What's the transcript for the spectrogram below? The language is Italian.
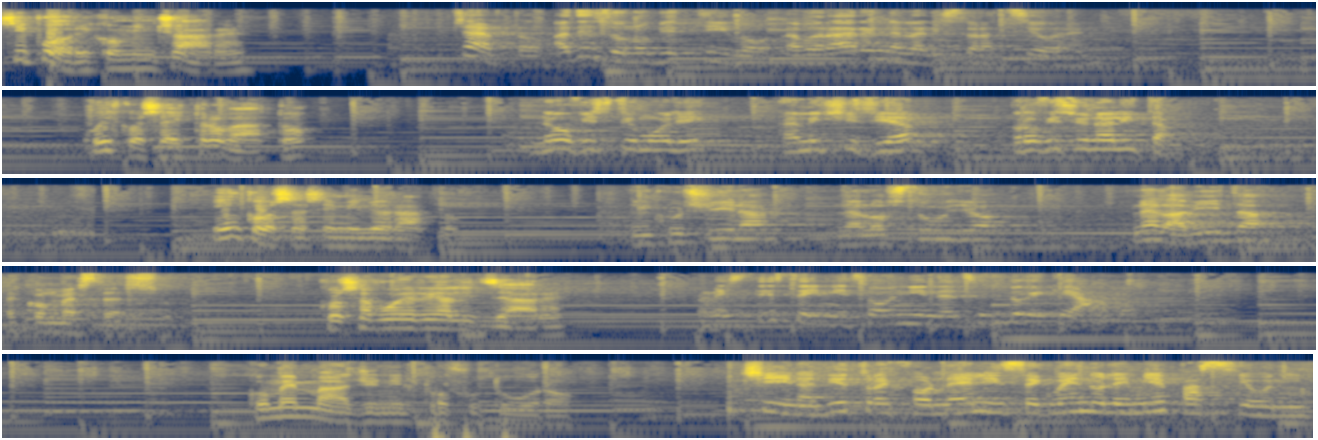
Si può ricominciare? Certo, adesso ho un obiettivo, lavorare nella ristorazione. Qui cosa hai trovato? Nuovi stimoli, amicizia, professionalità. In cosa sei migliorato? In cucina, nello studio, nella vita e con me stesso. Cosa vuoi realizzare? Me stessa e i miei sogni nel settore che amo. Come immagini il tuo futuro? cucina, dietro ai fornelli, inseguendo le mie passioni.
